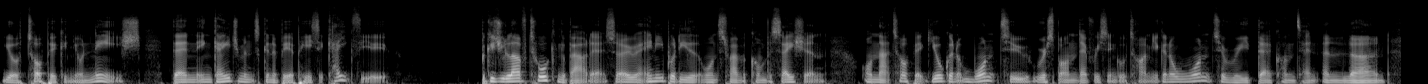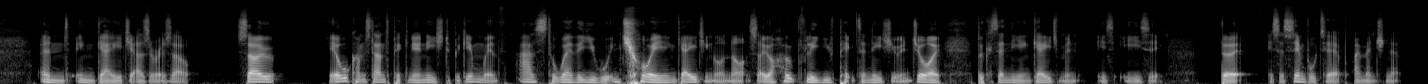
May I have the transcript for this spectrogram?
your topic and your niche, then engagement's going to be a piece of cake for you because you love talking about it. So, anybody that wants to have a conversation on that topic, you're going to want to respond every single time. You're going to want to read their content and learn and engage as a result. So, it all comes down to picking a niche to begin with as to whether you will enjoy engaging or not. So hopefully you've picked a niche you enjoy because then the engagement is easy. But it's a simple tip. I mention it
